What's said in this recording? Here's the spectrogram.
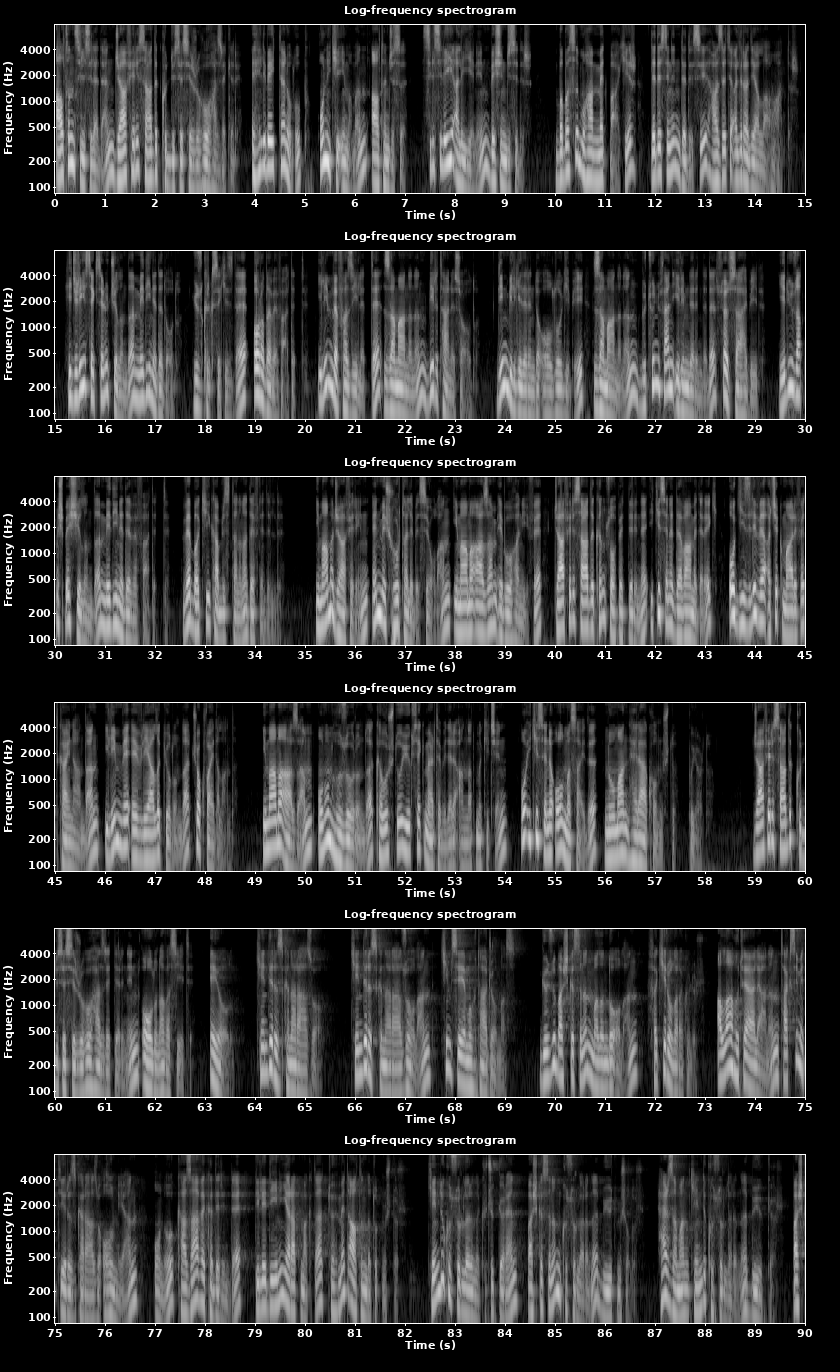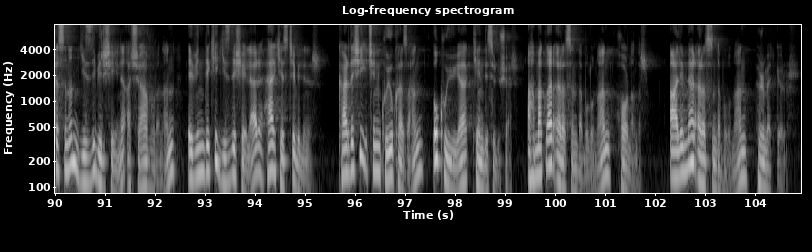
Altın Silsile'den Caferi Sadık Kuddisesi Ruhu Hazretleri. Ehli Beyt'ten olup 12 imamın altıncısı. Silsile-i Aliye'nin beşincisidir. Babası Muhammed Bakir, dedesinin dedesi Hazreti Ali radıyallahu anh'tır. Hicri 83 yılında Medine'de doğdu. 148'de orada vefat etti. İlim ve fazilette zamanının bir tanesi oldu. Din bilgilerinde olduğu gibi zamanının bütün fen ilimlerinde de söz sahibiydi. 765 yılında Medine'de vefat etti ve Baki kabristanına defnedildi. İmam-ı Cafer'in en meşhur talebesi olan İmam-ı Azam Ebu Hanife, Cafer-i Sadık'ın sohbetlerine iki sene devam ederek o gizli ve açık marifet kaynağından ilim ve evliyalık yolunda çok faydalandı. İmam-ı Azam onun huzurunda kavuştuğu yüksek mertebeleri anlatmak için o iki sene olmasaydı Numan helak olmuştu buyurdu. Cafer-i Sadık Kuddisesi Ruhu Hazretlerinin oğluna vasiyeti. Ey oğlum, kendi rızkına razı ol. Kendi rızkına razı olan kimseye muhtaç olmaz. Gözü başkasının malında olan fakir olarak ölür. Allahu Teala'nın taksim ettiği rızka razı olmayan onu kaza ve kaderinde dilediğini yaratmakta töhmet altında tutmuştur. Kendi kusurlarını küçük gören başkasının kusurlarını büyütmüş olur. Her zaman kendi kusurlarını büyük gör. Başkasının gizli bir şeyini açığa vuranın evindeki gizli şeyler herkesçe bilinir. Kardeşi için kuyu kazan, o kuyuya kendisi düşer. Ahmaklar arasında bulunan horlanır. Alimler arasında bulunan hürmet görür.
